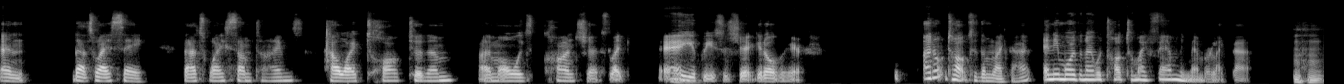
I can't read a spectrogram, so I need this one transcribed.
And that's why I say, that's why sometimes how I talk to them, I'm always conscious, like, hey, you mm. piece of shit, get over here. I don't talk to them like that any more than I would talk to my family member like that. Mm-hmm.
